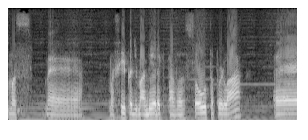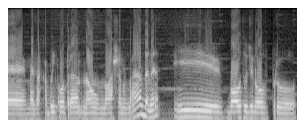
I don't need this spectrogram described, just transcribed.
umas. É, umas ripas de madeira que tava solta por lá. É, mas acabo encontrando, não, não achando nada, né? E volto de novo pro.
